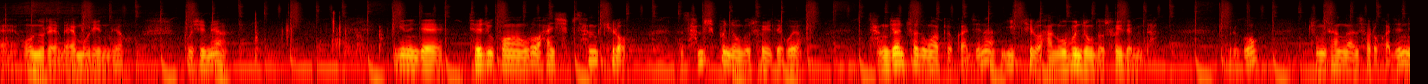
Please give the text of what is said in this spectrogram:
예, 오늘의 매물인데요. 보시면 여기는 이제 제주 공항으로 한 13km, 30분 정도 소요되고요. 장전초등학교까지는 2km 한 5분 정도 소요됩니다. 그리고 중산간 서로까지는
